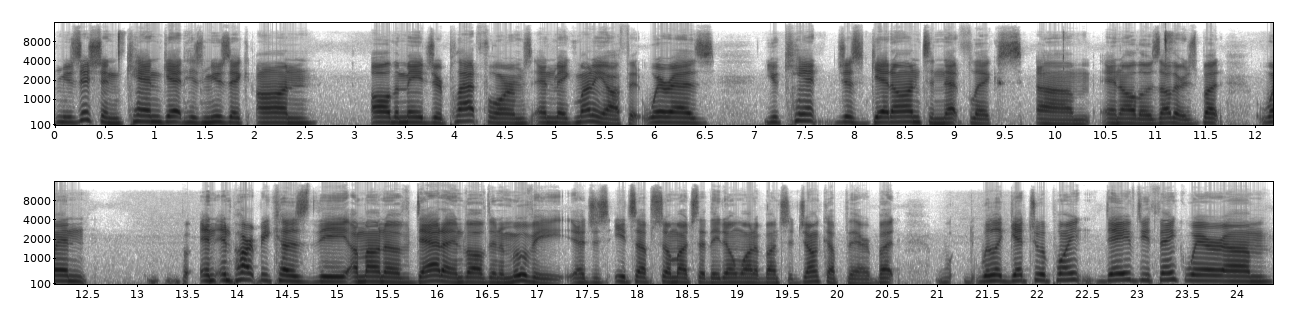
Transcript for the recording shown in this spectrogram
musician can get his music on all the major platforms and make money off it, whereas you can't just get on to Netflix um, and all those others. But when in, in part because the amount of data involved in a movie just eats up so much that they don't want a bunch of junk up there. But w- will it get to a point, Dave? Do you think where um,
